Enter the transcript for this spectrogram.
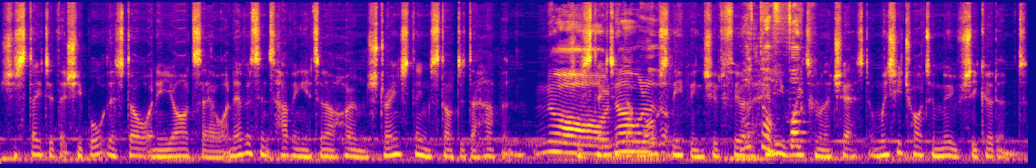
She stated that she bought this doll in a yard sale and ever since having it in her home, strange things started to happen. No, she stated not that while sleeping she'd feel a heavy weight on her chest and when she tried to move she couldn't,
